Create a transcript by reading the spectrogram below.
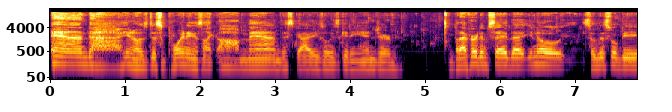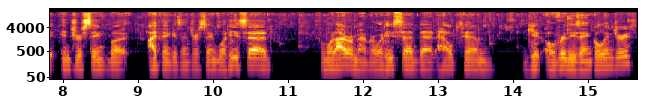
And, you know, it's disappointing. It's like, oh man, this guy, he's always getting injured. But I've heard him say that, you know, so this will be interesting, but I think it's interesting. What he said, from what I remember, what he said that helped him get over these ankle injuries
